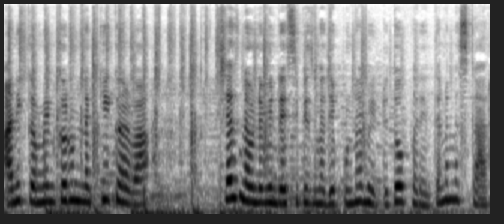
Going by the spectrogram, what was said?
आणि कमेंट करून नक्की कळवा. अशाच नवनवीन रेसिपीजमध्ये पुन्हा भेटू तोपर्यंत नमस्कार.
